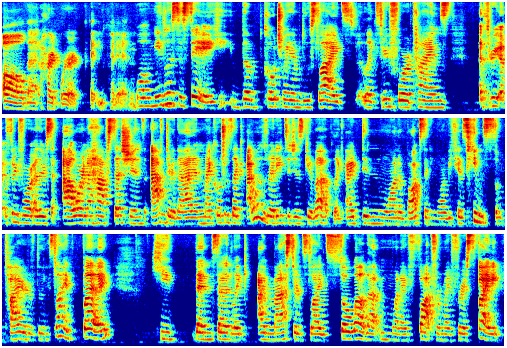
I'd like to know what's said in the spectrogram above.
all that hard work that you put in. Well, needless to say, he, the coach made him do slides like three, four times, uh, three, uh, three, four other hour and a half sessions after that. And my coach was like, I was ready to just give up. Like I didn't want to box anymore because he was so tired of doing slides. But he then said like I mastered slides so well that when I fought for my first fight,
